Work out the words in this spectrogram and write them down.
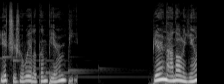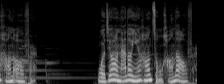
也只是为了跟别人比。别人拿到了银行的 offer，我就要拿到银行总行的 offer，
